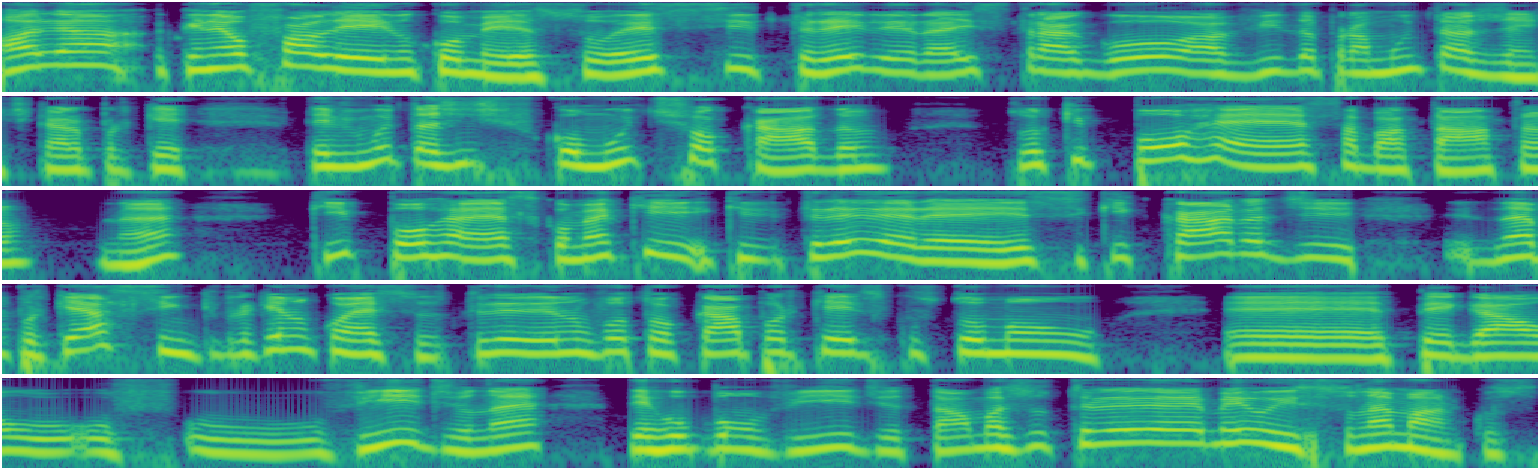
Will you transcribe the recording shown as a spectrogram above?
Olha, que nem eu falei no começo, esse trailer aí estragou a vida para muita gente, cara, porque teve muita gente que ficou muito chocada, falou que porra é essa batata, né? Que porra é essa? Como é que, que trailer é esse? Que cara de, né? Porque é assim, que para quem não conhece o trailer, eu não vou tocar porque eles costumam é, pegar o, o, o, vídeo, né? Derrubam o vídeo e tal, mas o trailer é meio isso, né, Marcos?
